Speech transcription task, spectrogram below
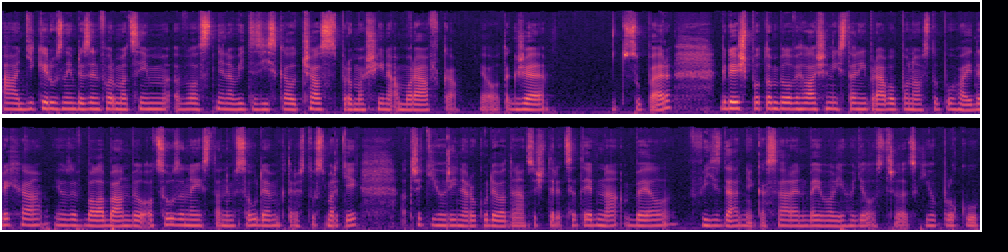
a díky různým dezinformacím vlastně navíc získal čas pro Mašína a Morávka. Jo, takže super. Když potom bylo vyhlášený staný právo po nástupu Heidricha, Josef Balabán byl odsouzený staným soudem k trestu smrti a 3. října roku 1941 byl v výzdárně kasáren bývalého dělostřeleckého pluku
